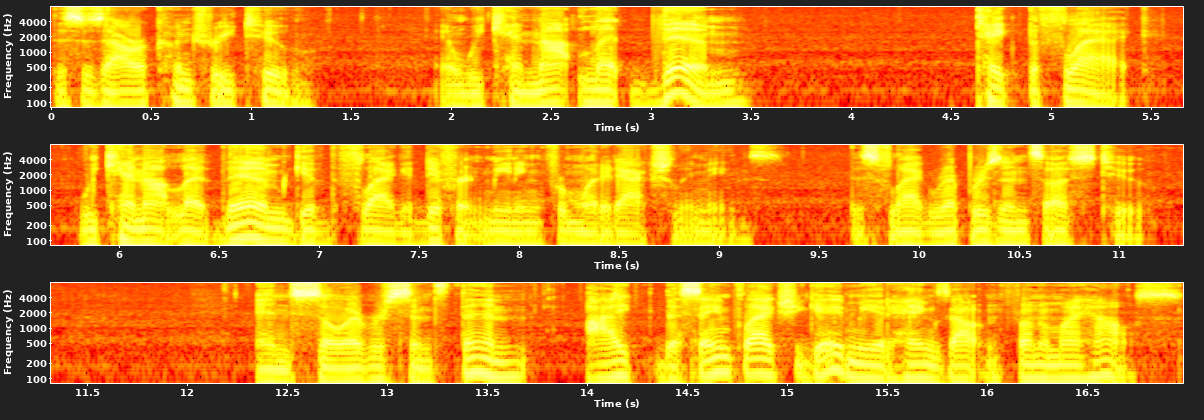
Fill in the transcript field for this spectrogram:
This is our country too. And we cannot let them take the flag. We cannot let them give the flag a different meaning from what it actually means. This flag represents us too. And so ever since then, I the same flag she gave me, it hangs out in front of my house.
